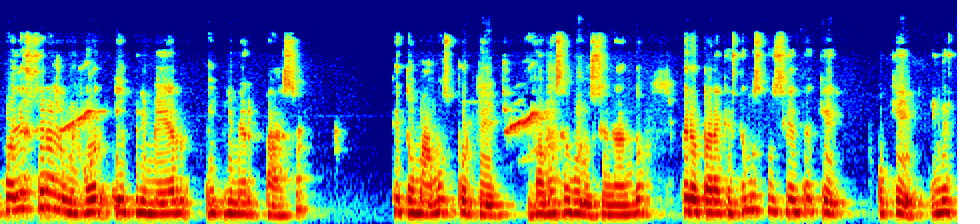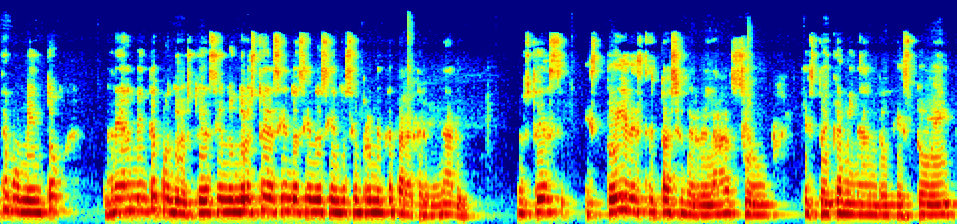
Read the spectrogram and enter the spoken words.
puede ser a lo mejor el primer, el primer paso que tomamos porque vamos evolucionando, pero para que estemos conscientes que, ok, en este momento, realmente cuando lo estoy haciendo, no lo estoy haciendo, haciendo, haciendo simplemente para terminarlo estoy, estoy en este espacio de relajación, que estoy caminando, que estoy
